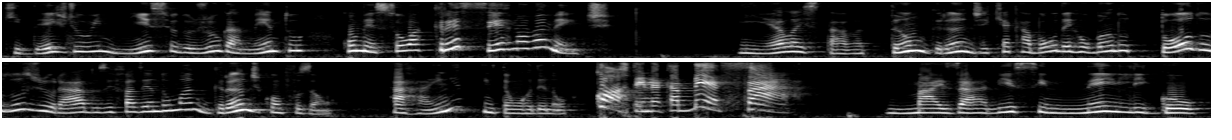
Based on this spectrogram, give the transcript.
que desde o início do julgamento começou a crescer novamente. E ela estava tão grande que acabou derrubando todos os jurados e fazendo uma grande confusão. A rainha então ordenou: Cortem minha cabeça! Mas a Alice nem ligou.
